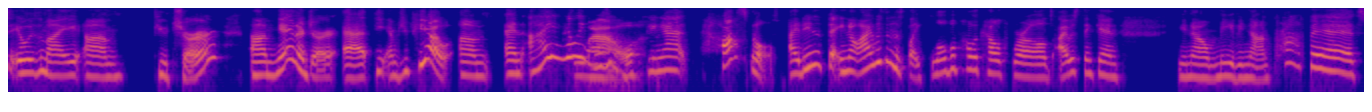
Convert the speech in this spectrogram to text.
it was my um, future um, manager at the MGPO. Um, and I really Wow. wasn't looking at hospitals. I didn't think, you know, I was in this like global public health world. I was thinking, you know, maybe nonprofits,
